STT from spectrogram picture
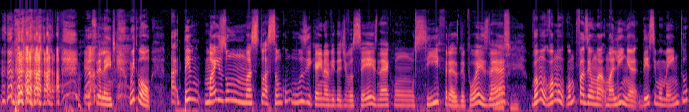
Excelente. Muito bom. Ah, tem mais uma situação com música aí na vida de vocês, né? Com cifras depois, né? Ah, sim. Vamos, vamos, vamos fazer uma, uma linha desse momento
